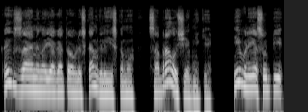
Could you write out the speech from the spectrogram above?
К экзамену я готовлюсь, к английскому. Собрал учебники и в лес упи...»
